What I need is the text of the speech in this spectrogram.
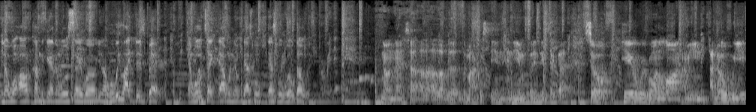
you know we'll all come together and we'll say well you know well we like this better. And we'll take that one and that's what that's what we'll go with no, nice. I, I love the democracy and, and, the input and things like that. So here we're going along. I mean, I know we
